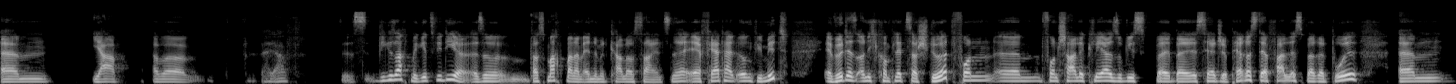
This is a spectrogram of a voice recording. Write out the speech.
Ähm, ja, aber ja, das, wie gesagt, mir geht's wie dir. Also, was macht man am Ende mit Carlos Sainz? Ne? Er fährt halt irgendwie mit. Er wird jetzt auch nicht komplett zerstört von, ähm, von Charles Leclerc, so wie es bei, bei Sergio Perez der Fall ist, bei Red Bull. Ähm,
